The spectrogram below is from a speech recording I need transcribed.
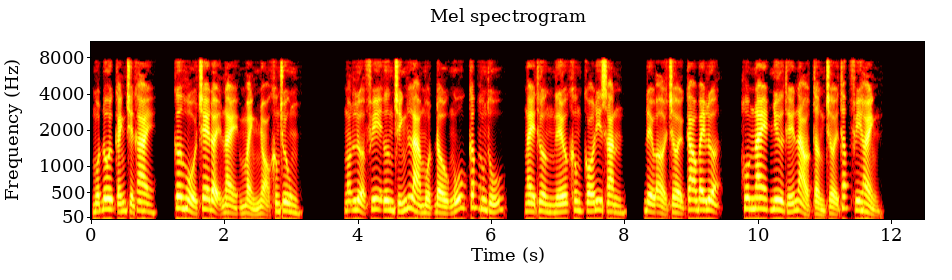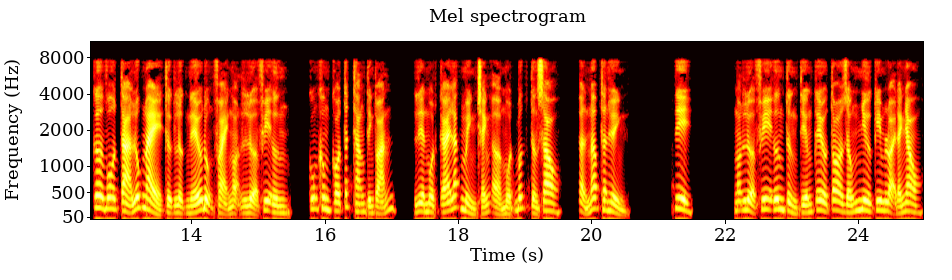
Một đôi cánh triển khai, cơ hồ che đậy này mảnh nhỏ không trung. Ngọn lửa phi ương chính là một đầu ngũ cấp hung thú, ngày thường nếu không có đi săn, đều ở trời cao bay lượn, hôm nay như thế nào tầng trời thấp phi hành. Cơ vô tà lúc này thực lực nếu đụng phải ngọn lửa phi ưng, cũng không có tất thắng tính toán, liền một cái lắc mình tránh ở một bức tường sau, ẩn nấp thân hình. Đi! Ngọn lửa phi ương từng tiếng kêu to giống như kim loại đánh nhau,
